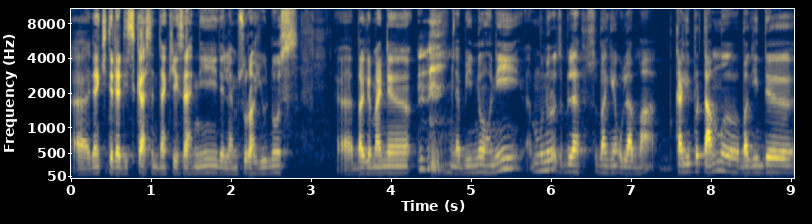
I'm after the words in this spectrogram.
Uh, dan kita dah discuss tentang kisah ni dalam surah Yunus uh, bagaimana Nabi Nuh ni menurut sebelah sebahagian ulama kali pertama baginda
